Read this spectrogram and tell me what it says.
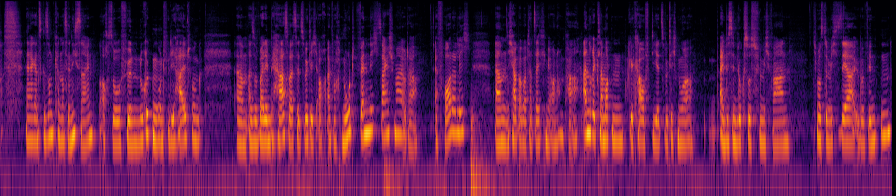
naja, ganz gesund kann das ja nicht sein. Auch so für den Rücken und für die Haltung. Ähm, also bei den BHs war es jetzt wirklich auch einfach notwendig, sage ich mal, oder erforderlich. Ähm, ich habe aber tatsächlich mir auch noch ein paar andere Klamotten gekauft, die jetzt wirklich nur ein bisschen Luxus für mich waren. Ich musste mich sehr überwinden,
